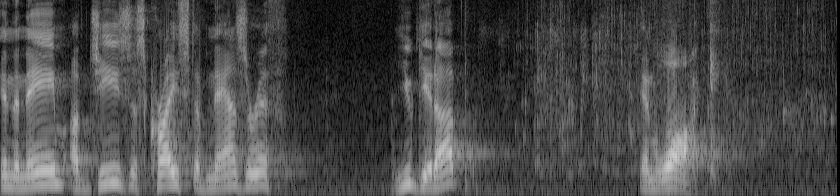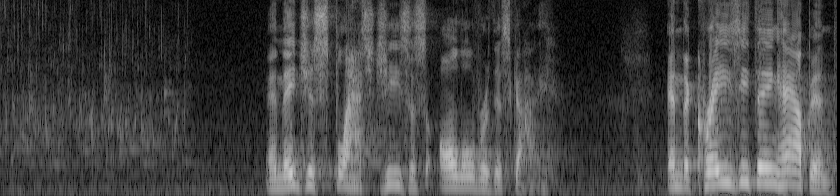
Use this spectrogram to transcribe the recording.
in the name of Jesus Christ of Nazareth, you get up and walk. And they just splashed Jesus all over this guy. And the crazy thing happened.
